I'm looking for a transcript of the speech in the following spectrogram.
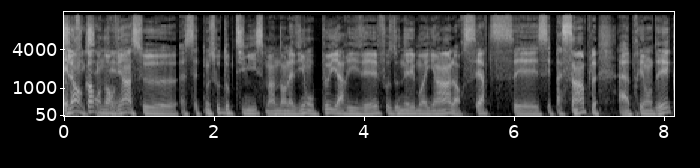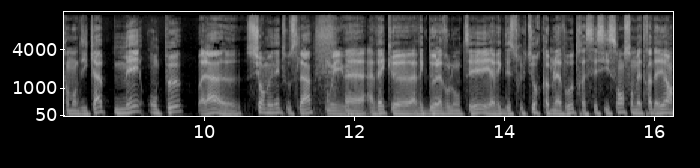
Et là encore, on en revient à, ce, à cette notion d'optimisme. hein. Dans la vie, on peut y arriver, il faut se donner les moyens. Alors certes, c'est pas simple à appréhender comme handicap, mais on peut voilà euh, surmener tout cela Oui, oui. euh, avec euh, avec de la volonté et avec des structures comme la vôtre. C600, on mettra d'ailleurs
